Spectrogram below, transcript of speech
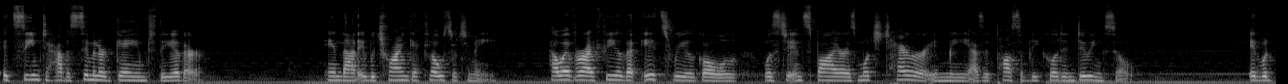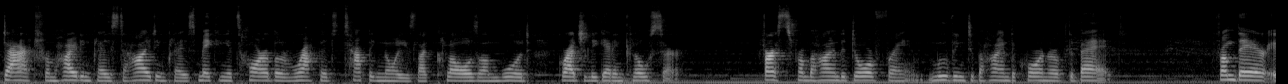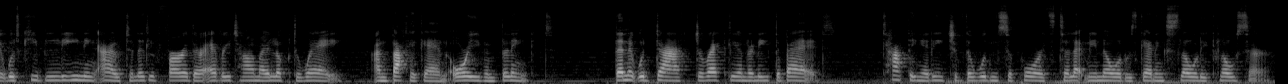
It seemed to have a similar game to the other, in that it would try and get closer to me. However, I feel that its real goal was to inspire as much terror in me as it possibly could in doing so. It would dart from hiding place to hiding place, making its horrible, rapid tapping noise like claws on wood, gradually getting closer first from behind the door frame, moving to behind the corner of the bed. From there, it would keep leaning out a little further every time I looked away, and back again, or even blinked. Then it would dart directly underneath the bed, tapping at each of the wooden supports to let me know it was getting slowly closer.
